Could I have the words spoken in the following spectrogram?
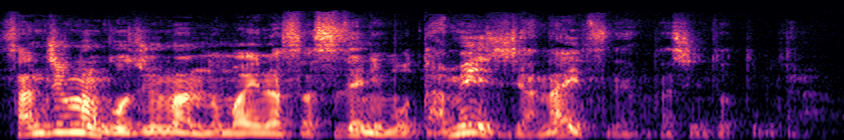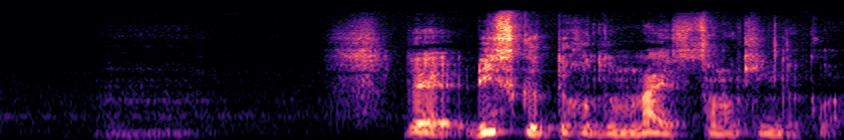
30万50万のマイナスはすでにもうダメージじゃないですね私にとってみたら、でリスクってほどでもないですその金額は。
